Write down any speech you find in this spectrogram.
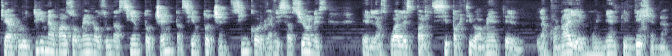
que aglutina más o menos unas 180, 185 organizaciones en las cuales participa activamente la CONAI, el movimiento indígena,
